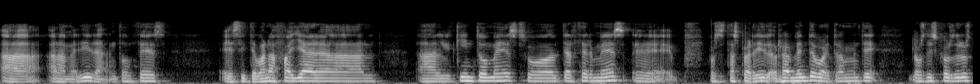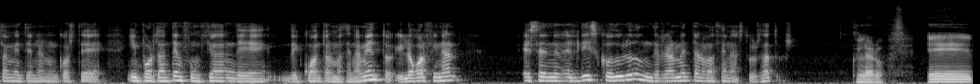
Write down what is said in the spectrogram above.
a, la medida. Entonces, eh, si te van a fallar al, quinto mes o al tercer mes, eh, pues estás perdido realmente, porque realmente los discos duros también tienen un coste importante en función de cuánto almacenamiento. Y luego al final es en el disco duro donde realmente almacenas tus datos. Claro. Eh,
